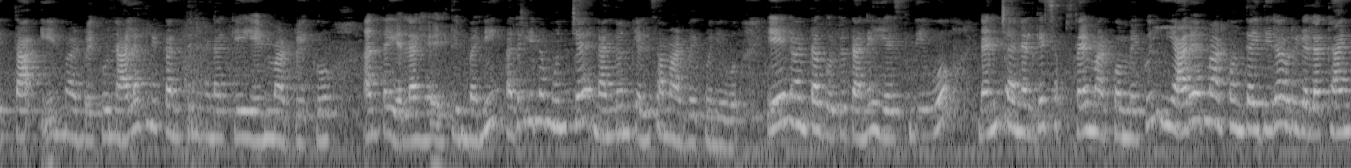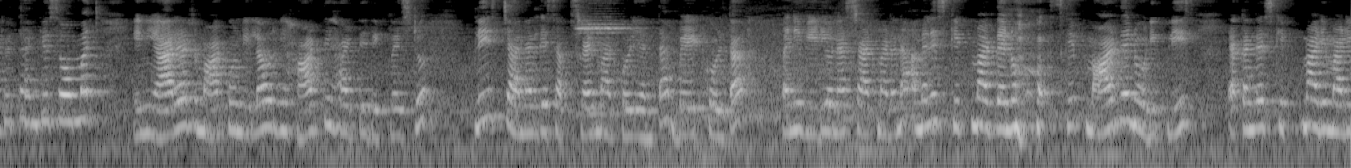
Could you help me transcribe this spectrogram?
ಎತ್ತ ಏನು ಮಾಡಬೇಕು, ನಾಲ್ಕನೇ ಕಂತಿನ ಹಣಕ್ಕೆ ಏನು ಮಾಡಬೇಕು ಅಂತ ಎಲ್ಲ ಹೇಳ್ತೀನಿ ಬನ್ನಿ. ಅದಕ್ಕಿಂತ ಮುಂಚೆ ನನ್ನೊಂದು ಕೆಲಸ ಮಾಡಬೇಕು ನೀವು. ಏನು ಅಂತ ಗೊತ್ತು ತಾನೆ? ಎಸ್ ನೀವು ನನ್ನ ಚಾನಲ್ಗೆ ಸಬ್ಸ್ಕ್ರೈಬ್ ಮಾಡ್ಕೊಬೇಕು. ಇನ್ನು ಯಾರ್ಯಾರು ಮಾಡ್ಕೊತಾ ಇದ್ದೀರಾ, ಅವರಿಗೆಲ್ಲ thank you thank you so much ಇನ್ನು ಯಾರ್ಯಾರು ಮಾಡ್ಕೊಂಡಿಲ್ಲ, ಅವ್ರಿಗೆ ಹಾರ್ಟಿ ಹಾರ್ಟಿ ರಿಕ್ವೆಸ್ಟು ಪ್ಲೀಸ್ ಚಾನಲ್ಗೆ ಸಬ್ಸ್ಕ್ರೈಬ್ ಮಾಡ್ಕೊಳ್ಳಿ ಅಂತ ಬೇಡ್ಕೊಳ್ತಾ. ಬನ್ನಿ ವಿಡಿಯೋನ ಸ್ಟಾರ್ಟ್ ಮಾಡೋಣ. ಆಮೇಲೆ ಸ್ಕಿಪ್ ಮಾಡಿದೆ ನೋ ಸ್ಕಿಪ್ ಮಾಡಿದೆ ನೋಡಿ ಪ್ಲೀಸ್ ಯಾಕಂದರೆ ಸ್ಕಿಪ್ ಮಾಡಿ ಮಾಡಿ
